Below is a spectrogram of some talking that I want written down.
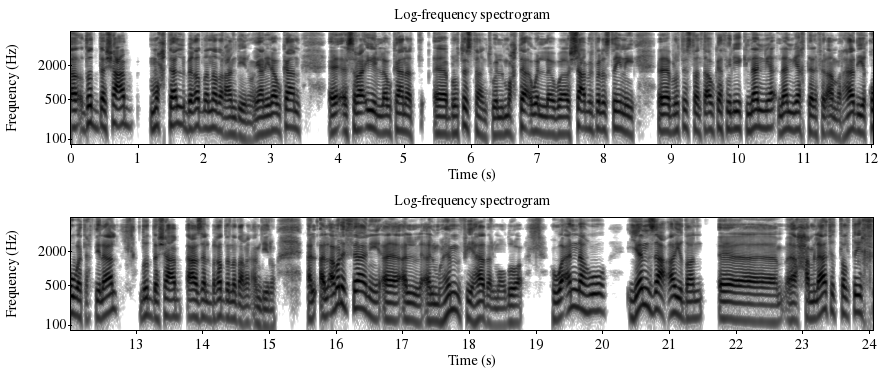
ضد شعب محتل بغض النظر عن دينه. يعني لو كان إسرائيل لو كانت بروتستانت والمحت... والشعب الفلسطيني بروتستانت أو كاثوليك لن لن يختلف الأمر. هذه قوة احتلال ضد شعب أعزل بغض النظر عن دينه. الأمر الثاني المهم في هذا الموضوع هو أنه ينزع أيضا حملات التلطيخ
